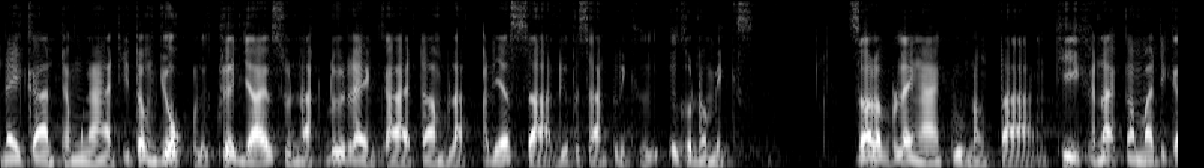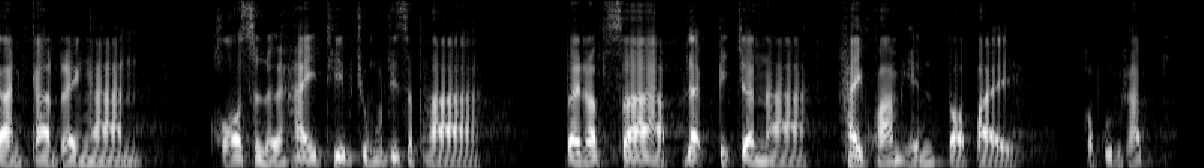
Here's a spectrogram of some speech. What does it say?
ในการทำงานที่ต้องยกหรือเคลื่อนย้ายวัสดุหนักด้วยแรงกายตามหลักปริยศาสตร์หรือภาษาอังกฤษคือ economics สำหรับแรงงานกลุ่มต่างๆ ที่คณะกรรมาการการแรงงาน ขอเสนอให้ที่ประชุมวุฒิสภา ได้รับทราบและพิจารณาให้ความเห็นต่อไปขอบคุณครับ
